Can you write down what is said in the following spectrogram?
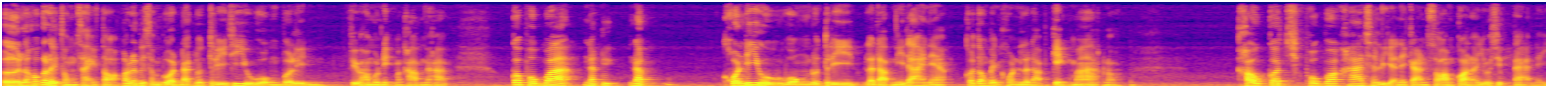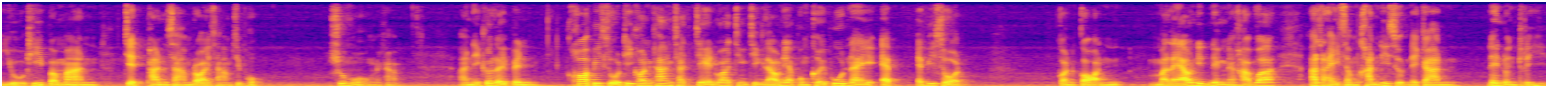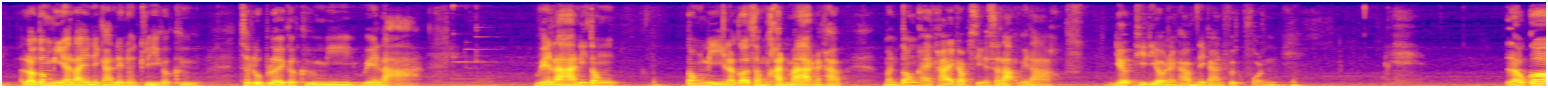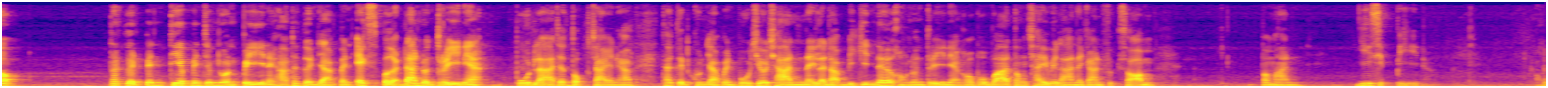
เออ แล้วเขาก็เลยสงสัยต่อเขาเลยไปสำรวจนักดนตรีที่อยู่วงเบอร์ลินฟิลฮาร์โมนิกมั้งครับนะครับ ก็พบว่านักนักคนที่อยู่วงดนตรีระดับนี้ได้เนี่ย ก็ต้องเป็นคนระดับเก่งมากเนาะ เขาก็พบว่าค่าเฉลี่ยในการซ้อมก่อนอายุ 18เนี่ยอยู่ที่ประมาณ 7,336 ชั่วโมงนะครับ อันนี้ก็เลยเป็นข้อพิสูจน์ที่ค่อนข้างชัดเจนว่าจริง ๆ แล้วเนี่ยผมเคยพูดในเอ่อ episode ก่อนๆมาแล้วนิดนึงนะครับว่าอะไรสำคัญที่สุดในการเล่นดนตรี เราต้องมีอะไรในการเล่นดนตรีก็คือ สรุปเลยก็คือมีเวลา เวลานี่ต้องต้องมีแล้วก็สำคัญมากนะครับ มันต้องคล้ายๆ กับเสียสละเวลา เยอะทีเดียวนะครับในการฝึกฝน แล้วก็ถ้าเกิดเป็นเทียบเป็นจำนวนปีนะครับ ถ้าเกิดอยากเป็นเอ็กซ์เพรสด้านดนตรีเนี่ยพูดแล้วอาจจะตกใจนะครับ ถ้าเกิดคุณอยากเป็นผู้เชี่ยวชาญในระดับ beginner ของดนตรีเนี่ยเขาพบว่าต้องใช้เวลาในการฝึกซ้อมประมาณ 20 ปีโอ้โห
